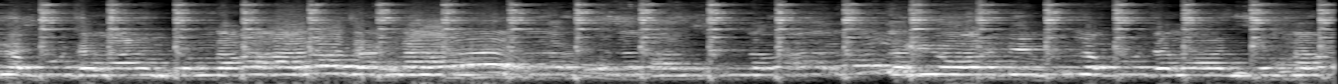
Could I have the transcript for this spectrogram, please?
నిన్న పూజలు అంటున్నవా రాజన్న? అయ్యో నిన్న పూజలు అంటున్నవా?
